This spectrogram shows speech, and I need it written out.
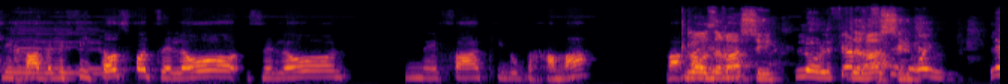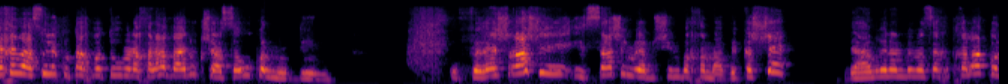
סליחה, אבל לפי אה, תוספות זה לא, זה לא נאפה כאילו בחמה? מה- מה לא, זה? רש"י. לא, לפי התוספות רש"י. רואים, לחם העשוי לקותח פטור מן החלב, והיינו כשעשאו כלמודין. ופרש רש"י עיסה שמייבשים בחמה, וקשה. דאמרינן במסכת חלה, כל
